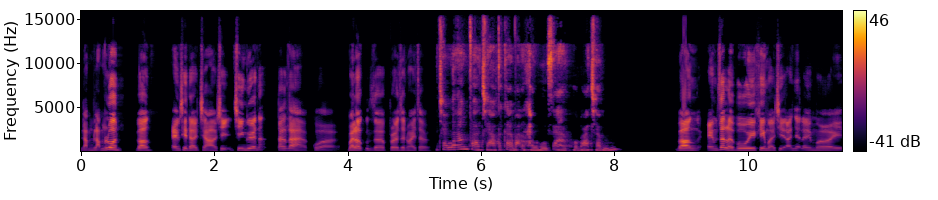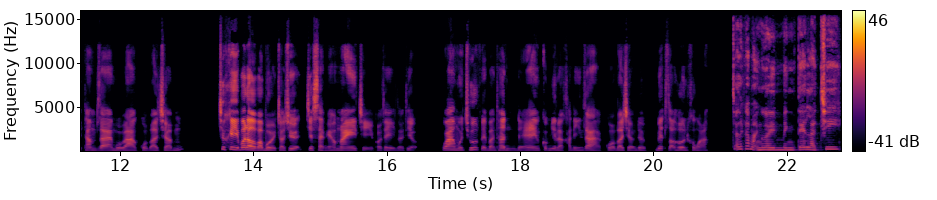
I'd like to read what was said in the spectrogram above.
lắm lắm luôn. Vâng em xin được chào chị Chi Nguyễn tác giả của blog The Present Writer. Chào Nam và chào tất cả bạn khán giả của ba chấm vâng em rất là vui khi mà chị đã nhận lời mời tham gia mùa 3 của ba chấm trước khi bắt đầu vào buổi trò chuyện chia sẻ ngày hôm nay chị có thể giới thiệu qua một chút về bản thân để em cũng như là khán thính giả của ba chấm được biết rõ hơn không ạ? Chào tất cả mọi người, mình tên là Chi,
